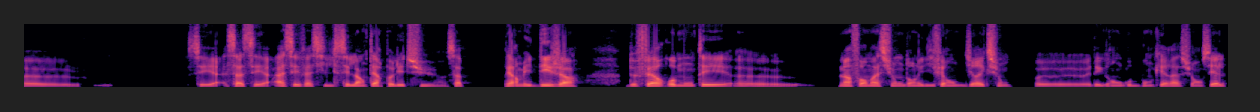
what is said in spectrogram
ça, c'est assez facile, c'est l'interpeller dessus. Ça permet déjà de faire remonter l'information dans les différentes directions des grands groupes bancaires et assurantiels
